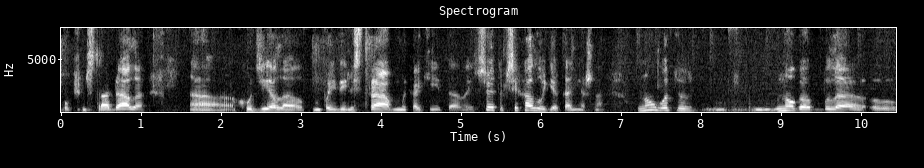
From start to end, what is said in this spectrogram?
в общем, страдала. А, худела, появились травмы какие-то. И все это психология, конечно. Ну вот э, много было э,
